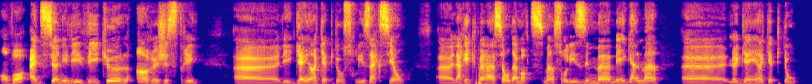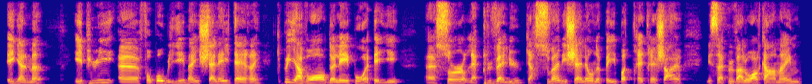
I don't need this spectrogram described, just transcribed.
On va additionner les véhicules enregistrés, les gains en capitaux sur les actions, euh, la récupération d'amortissement sur les immeubles, mais également euh, le gain en capitaux également. Et puis, euh, faut pas oublier, ben, chalet le terrain, qu'il peut y avoir de l'impôt à payer euh, sur la plus-value, car souvent, les chalets, on ne paye pas très, très cher, mais ça peut valoir quand même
